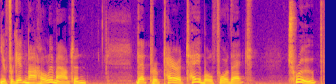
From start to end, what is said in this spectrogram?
You forget my holy mountain that prepare a table for that troop.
